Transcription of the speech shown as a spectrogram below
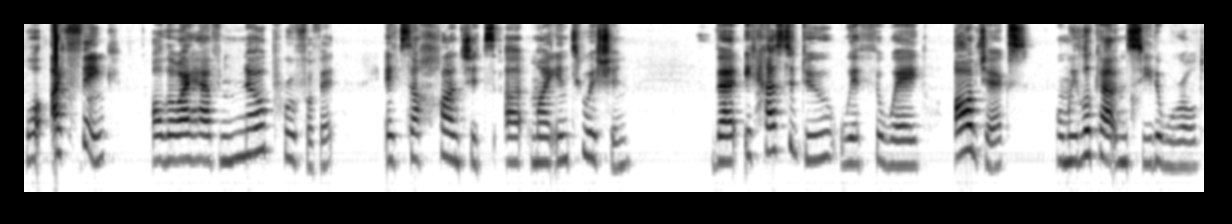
Well, I think, although I have no proof of it, it's a hunch, it's uh, my intuition, that it has to do with the way objects, when we look out and see the world,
